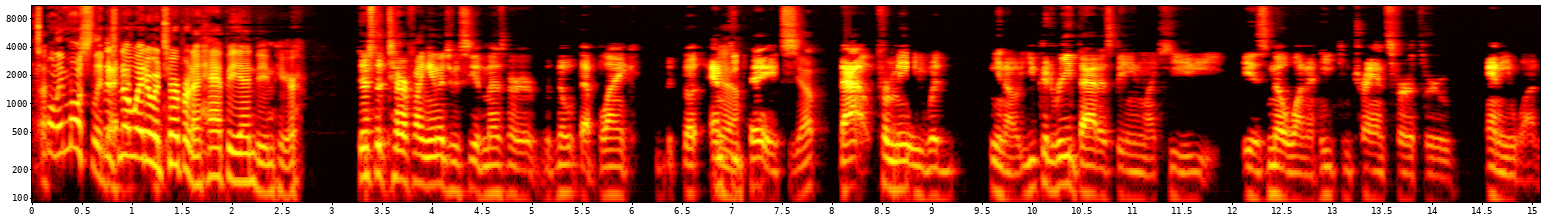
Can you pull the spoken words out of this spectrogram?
It's only mostly There's bad. no way to interpret a happy ending here. There's the terrifying image we see of Mesmer with no that blank, the, the empty face. yep. That for me would, you know, you could read that as being like he is no one and he can transfer through anyone.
